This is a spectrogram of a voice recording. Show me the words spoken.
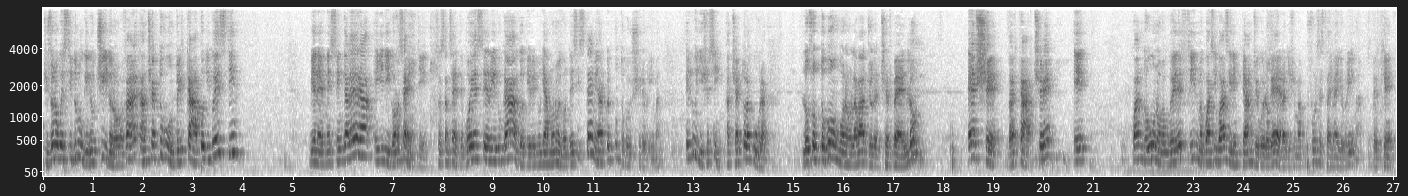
ci sono questi trucchi che uccidono, a un certo punto il capo di questi viene messo in galera e gli dicono senti, sostanzialmente vuoi essere rieducato, ti rieduchiamo noi con dei sistemi, a quel punto puoi uscire prima. E lui dice sì, accetto la cura. Lo sottopongono a un lavaggio del cervello, esce dal carcere e quando uno vede il film quasi quasi rimpiange quello che era, dice ma forse stai meglio prima, perché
